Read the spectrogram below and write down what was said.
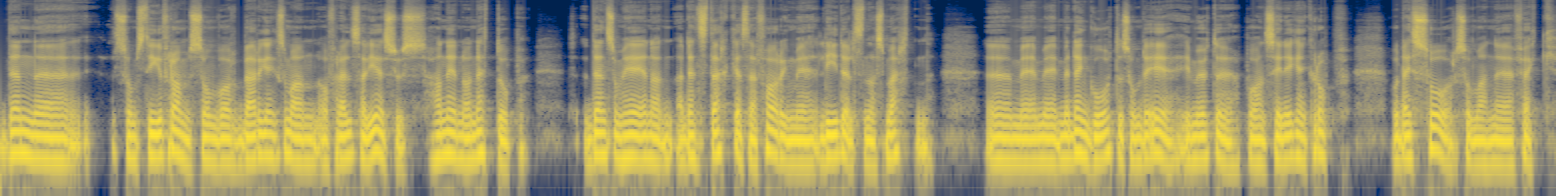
den som stiger fram som vår bergingsmann og frelser Jesus, han er nå nettopp den som har den sterkeste erfaring med lidelsen og smerten. Eh, med, med, med, den gåte som det er i møte på hans egen kropp, og de sår som han eh, fikk.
